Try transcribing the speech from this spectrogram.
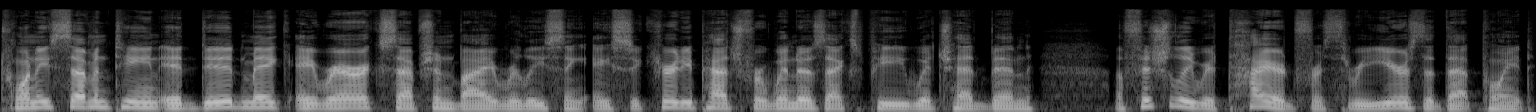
2017 it did make a rare exception by releasing a security patch for Windows XP, which had been officially retired for three years at that point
